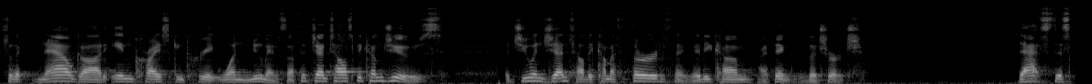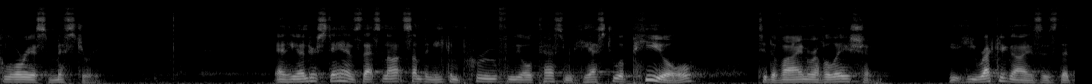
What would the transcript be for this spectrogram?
so that now God in Christ can create one new man. It's not that Gentiles become Jews, but Jew and Gentile become a third thing. They become, I think, the church. That's this glorious mystery. And he understands that's not something he can prove from the Old Testament. He has to appeal to divine revelation. He, he recognizes that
